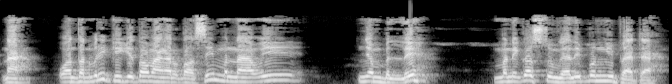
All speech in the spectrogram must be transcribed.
Nah, wonten mriki kita mangertosi menawi nyembelih menika setunggalipun ibadah.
